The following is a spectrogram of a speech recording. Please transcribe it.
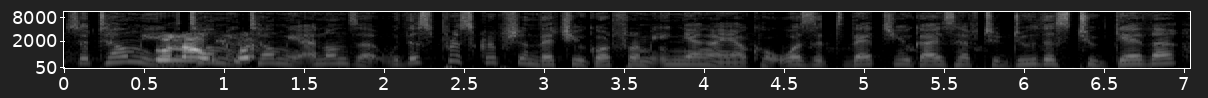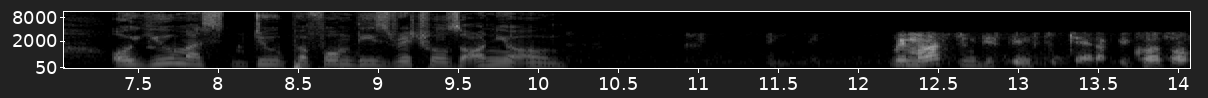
So tell me, So now tell me, what- tell me, Anonza, with this prescription that you got from Inyanga Yako, was it that you guys have to do this together or you must do perform these rituals on your own? We must do these things together because of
